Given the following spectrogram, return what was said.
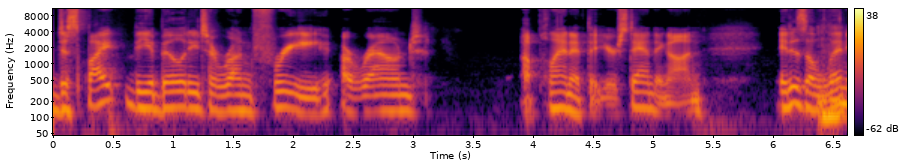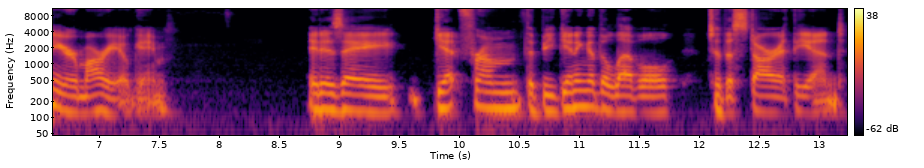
despite the ability to run free around a planet that you're standing on, it is a linear Mario game. It is a get from the beginning of the level to the star at the end.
